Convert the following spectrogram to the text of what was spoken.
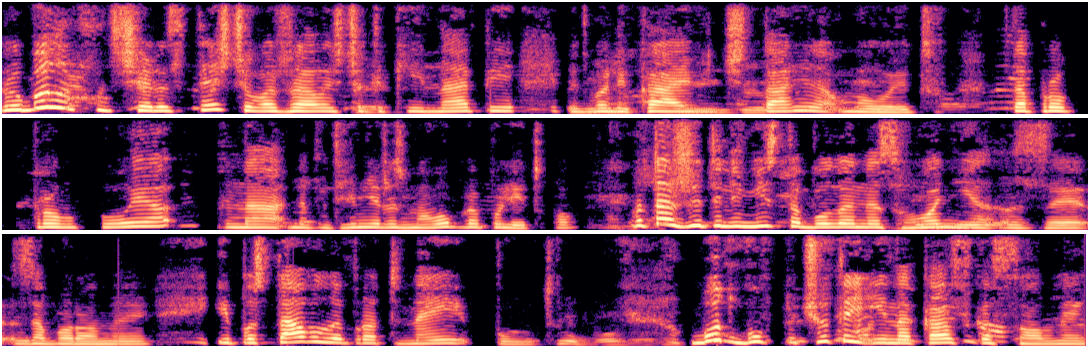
Робили це через те, що вважали, що такий напій відволікає від читання молитв та про- провокує на непотрібні розмови про політику. Проте жителі міста були не згодні з забороною і поставили проти неї пункт. Бут був почутий і наказ скасований.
